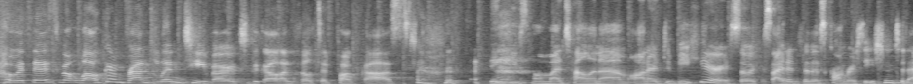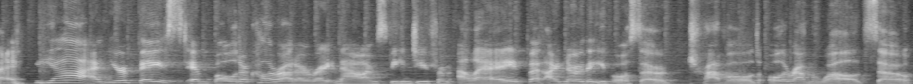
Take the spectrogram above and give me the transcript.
go with this. But welcome, Brandilyn Tebo, to the Girl Unfiltered podcast. Thank you so much, Helena. I'm honored to be here. So excited for this conversation today. Yeah, and you're based in Boulder, Colorado right now. I'm speaking to you from LA, but I know that you've also traveled all around the world. So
